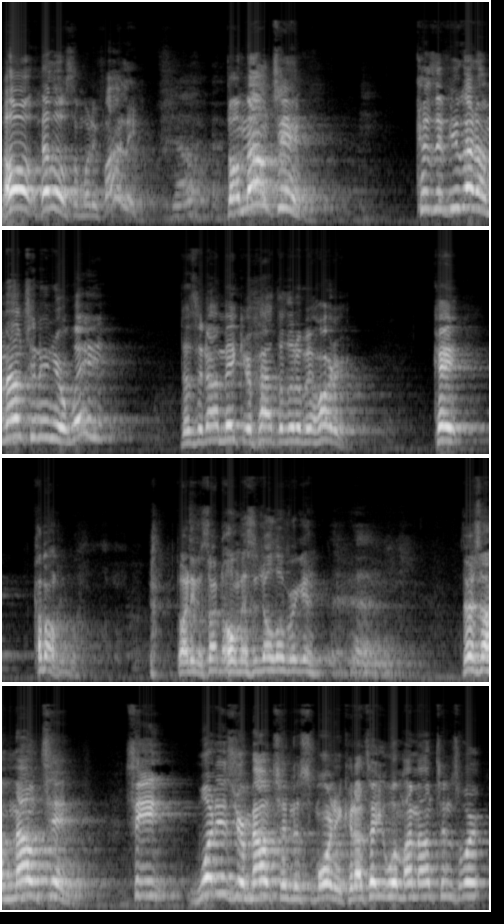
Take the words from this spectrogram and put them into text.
Oh, hello, somebody, finally. No. The mountain. Because if you got a mountain in your way, does it not make your path a little bit harder? Okay, come on, people. Do I need to start the whole message all over again? There's a mountain. See, what is your mountain this morning? Can I tell you what my mountains were?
